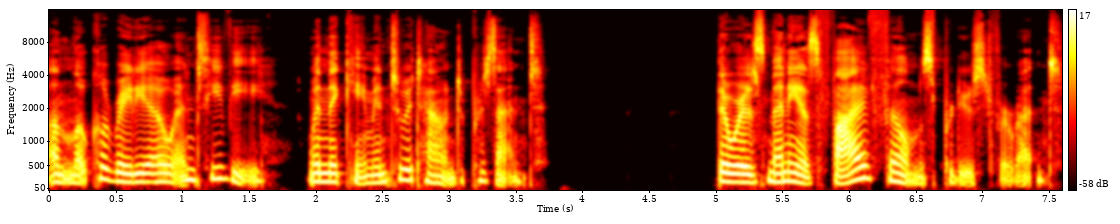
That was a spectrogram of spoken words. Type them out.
on local radio and TV when they came into a town to present. There were as many as five films produced for rent.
